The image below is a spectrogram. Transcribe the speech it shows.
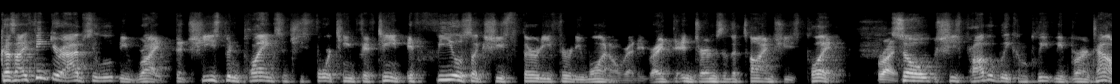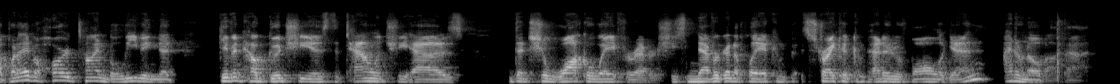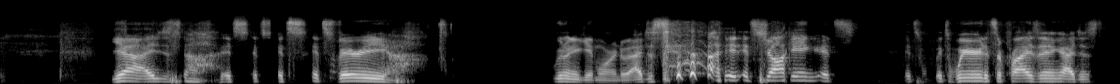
Because I think you're absolutely right that she's been playing since she's 14, 15. It feels like she's 30, 31 already, right? In terms of the time she's played. Right. So she's probably completely burnt out. But I have a hard time believing that, given how good she is, the talent she has, that she'll walk away forever. She's never going to play a comp- strike a competitive ball again. I don't know about that. yeah, I just, ah, it's, it's, it's, it's very. ah, we don't need to get more into it. I just, it, it's shocking. It's, it's, it's weird. It's surprising. I just,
